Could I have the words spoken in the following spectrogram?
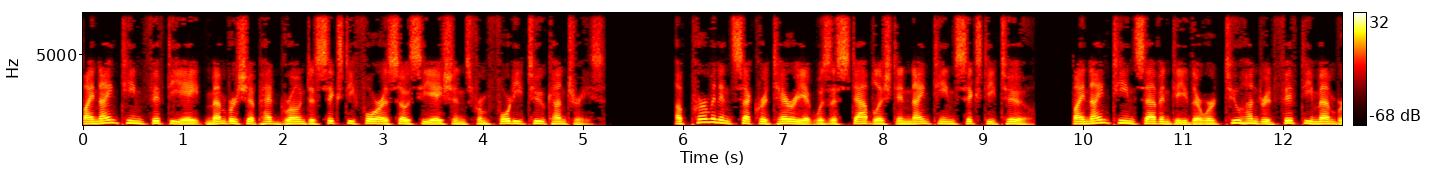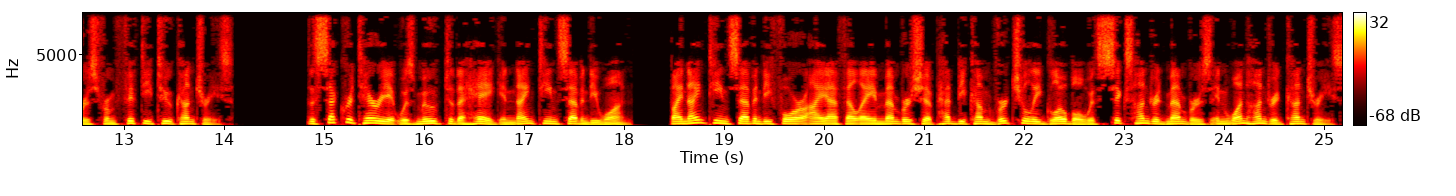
By 1958, membership had grown to 64 associations from 42 countries. A permanent secretariat was established in 1962. By 1970 there were 250 members from 52 countries. The Secretariat was moved to The Hague in 1971. By 1974 IFLA membership had become virtually global with 600 members in 100 countries.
